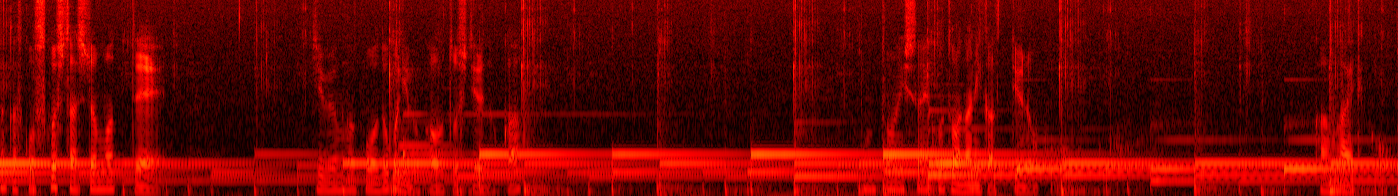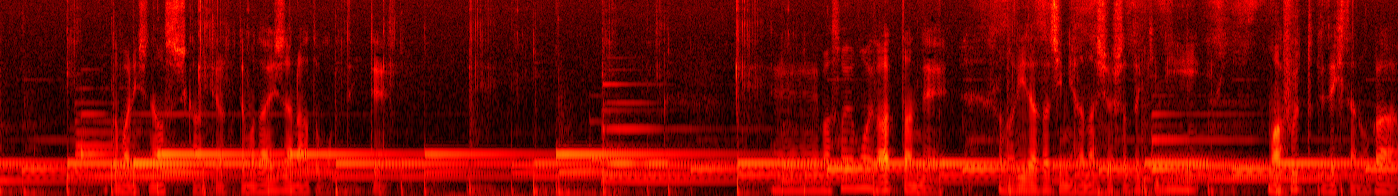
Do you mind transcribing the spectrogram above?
なんかこう少し立ち止まって自分がこうどこに向かおうとしてるのか本当にしたいことは何かっていうのをこう考えてこう言葉にし直す時間っていうのはとても大事だなと思っていて。があったんでそのリーダーたちに話をした時にまあふっと出てきたのが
